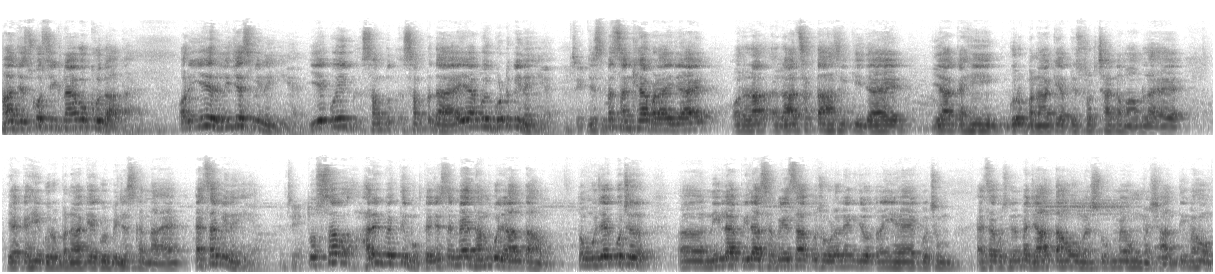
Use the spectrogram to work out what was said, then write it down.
हाँ जिसको सीखना है वो खुद आता है। और ये रिलीजियस भी नहीं है। ये कोई संप्रदाय या कोई गुट भी नहीं है। जिसमें संख्या बढ़ाई जाए और रा, राजसत्ता हासिल की जाए या कहीं ग्रुप बना के अपनी सुरक्षा का मामला है या कहीं ग्रुप बना के कोई बिज़नेस करना है ऐसा भी नहीं है। तो सब हर एक व्यक्ति मुक्त है। जैसे मैं धर्म को जानता हूँ तो मुझे कुछ नीला पीला सफ़ेद सा कुछ ओढ़ने की ज़रूरत नहीं है कुछ ऐसा कुछ नहीं। मैं जानता हूँ मैं सुख में हूँ मैं शांति में हूँ।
